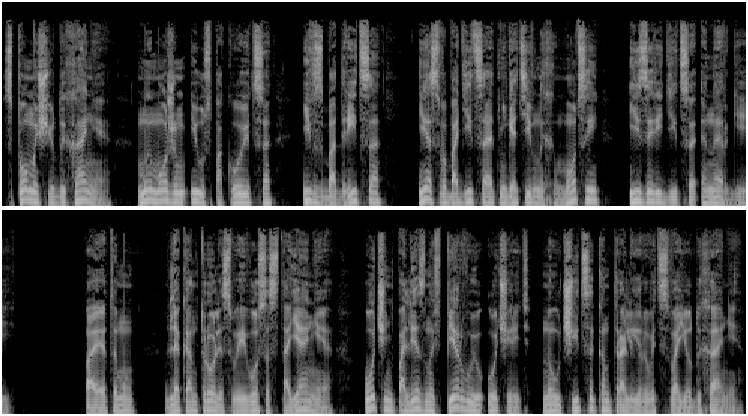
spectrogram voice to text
С помощью дыхания мы можем и успокоиться, и взбодриться, и освободиться от негативных эмоций, и зарядиться энергией. Поэтому для контроля своего состояния очень полезно в первую очередь научиться контролировать свое дыхание.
